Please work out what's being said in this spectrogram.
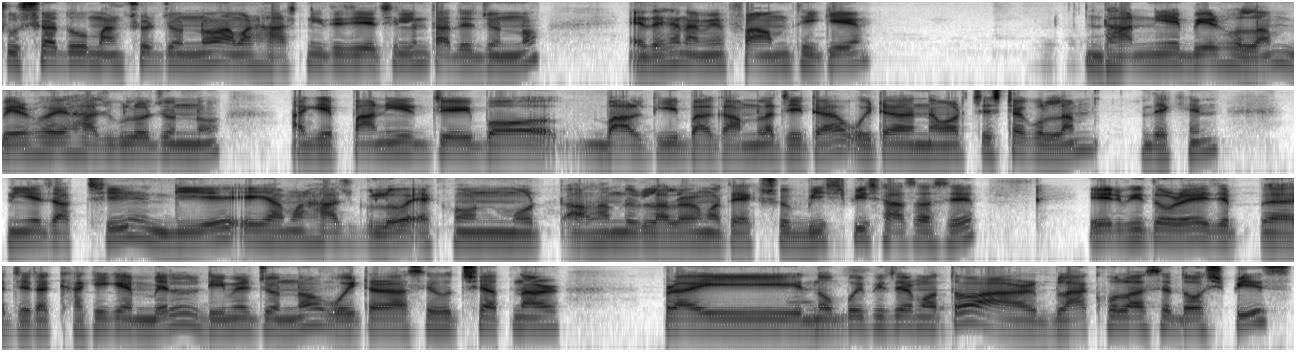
সুস্বাদু মাংসের জন্য আমার হাঁস নিতে চেয়েছিলেন, তাদের জন্য। এ দেখেন, আমি ফার্ম থেকে ধান নিয়ে বের হলাম, বের হয়ে হাঁসগুলোর জন্য আগে পানির যেই ব- বালতি বা গামলা যেটা, ওইটা নেওয়ার চেষ্টা করলাম। দেখেন, নিয়ে যাচ্ছি। গিয়ে এই আমার হাঁসগুলো এখন মোট, আলহামদুলিল্লাহ, আল্লাহর মতো একশো বিশ পিস হাঁস আছে। এর ভিতরে যে যেটা খাকি ক্যাম্বেল, ডিমের জন্য, ওইটার আছে হচ্ছে আপনার প্রায় নব্বই পিসের মতো, আর ব্ল্যাক হোল আছে দশ পিস।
